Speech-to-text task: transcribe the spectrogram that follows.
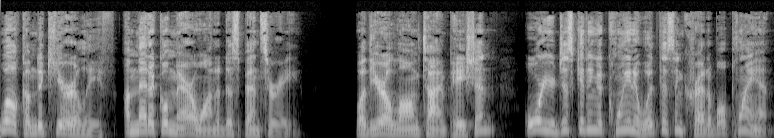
Welcome to Curaleaf, a medical marijuana dispensary. Whether you're a longtime patient or you're just getting acquainted with this incredible plant,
